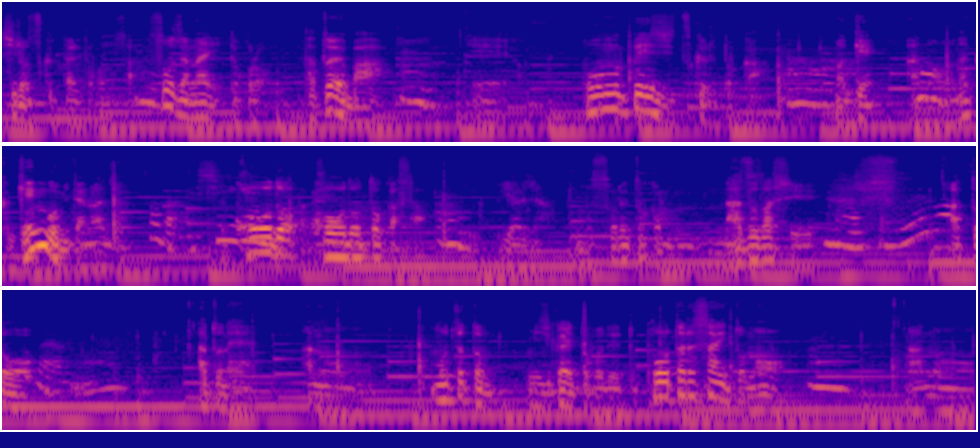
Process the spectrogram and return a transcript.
資料作ったりとかもさ、うん。そうじゃないところ。例えば、うん。えーホームページ作るとか、まあ、げあのうん。なんか言語みたいなのあるじゃん。ね。コードコードとかさうやるじゃん。もうそれとかも謎だしあとねあとねあのもうちょっと短いところで言うとポータルサイトのうん。あの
